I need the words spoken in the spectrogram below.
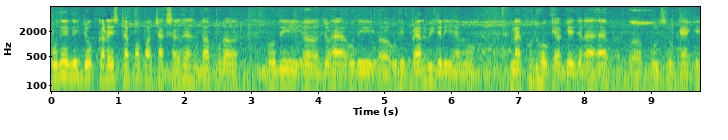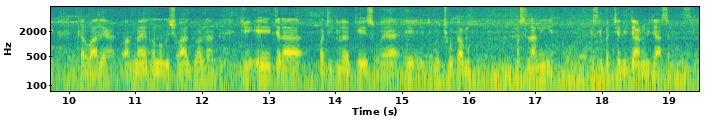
ਉਹਦੇ ਲਈ ਜੋ ਕੜੇ ਸਟੈਪ ਆਪਾਂ ਚੱਕ ਸਕਦੇ ਹਾਂ ਉਹਦਾ ਪੂਰਾ ਉਹਦੀ ਜੋ ਹੈ ਉਹਦੀ ਉਹਦੀ ਪੈਰਵੀ ਜਿਹੜੀ ਹੈ ਉਹ ਮੈਂ ਖੁਦ ਹੋ ਕੇ ਅੱਗੇ ਜਿਹੜਾ ਹੈ ਪੁਲਿਸ ਨੂੰ ਕਹਿ ਕੇ ਕਰਵਾ ਰਿਹਾ ਔਰ ਮੈਂ ਤੁਹਾਨੂੰ ਵਿਸ਼ਵਾਸ ਦਿਵਾਉਣਾ ਕਿ ਇਹ ਜਿਹੜਾ ਪਾਰਟਿਕੂਲਰ ਕੇਸ ਹੋਇਆ, ਇਹ ਇਹ 'ਚ ਕੋਈ ਛੋਟਾ ਮਸਲਾ ਨਹੀਂ ਹੈ। ਕਿਸੇ ਬੱਚੇ ਦੀ ਜਾਨ ਵੀ ਜਾ ਸਕਦੀ ਸੀ।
